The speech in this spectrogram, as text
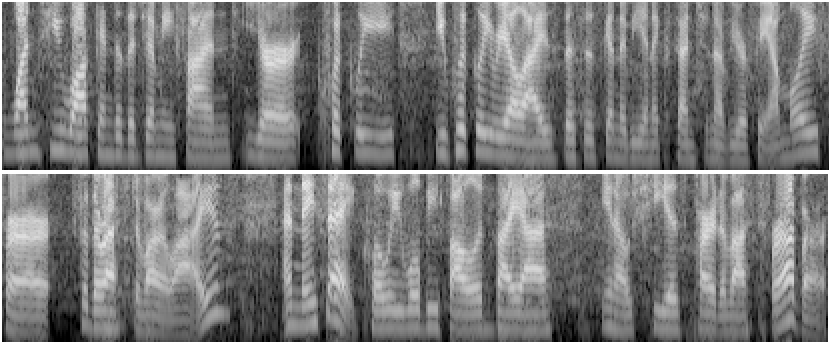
once you walk into the Jimmy Fund, you're quickly you quickly realize this is going to be an extension of your family for for the rest of our lives. And they say Chloe will be followed by us. You know, she is part of us forever.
